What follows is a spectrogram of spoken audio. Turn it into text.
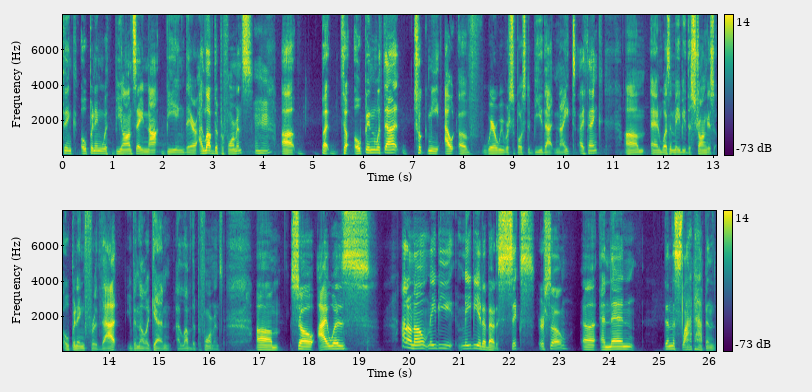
think opening with Beyonce not being there. I love the performance, uh, but to open with that took me out of where we were supposed to be that night. I think, um, and wasn't maybe the strongest opening for that. Even though, again, I love the performance. Um, so I was, I don't know, maybe maybe at about a six or so, uh, and then then the slap happens,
